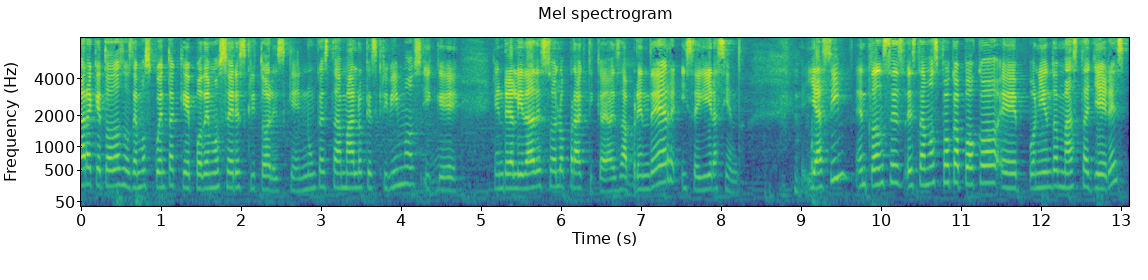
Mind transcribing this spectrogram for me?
para que todos nos demos cuenta que podemos ser escritores, que nunca está mal lo que escribimos y que en realidad es solo práctica, es aprender y seguir haciendo. Y así, entonces estamos poco a poco eh, poniendo más talleres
